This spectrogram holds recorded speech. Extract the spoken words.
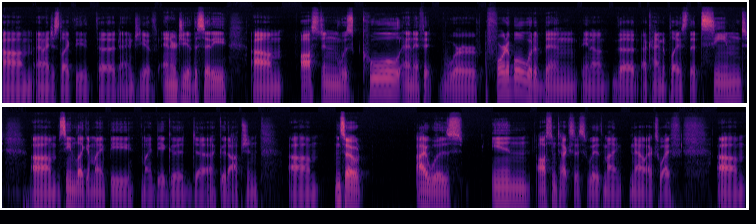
um, and I just liked the the energy of energy of the city. Um, Austin was cool, and if it were affordable, would have been you know the a kind of place that seemed um, seemed like it might be might be a good uh, good option. Um, and so I was in Austin, Texas, with my now ex-wife, Um,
